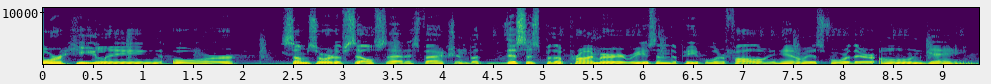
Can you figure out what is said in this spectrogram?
or healing or some sort of self satisfaction. But this is the primary reason the people are following him is for their own gain.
